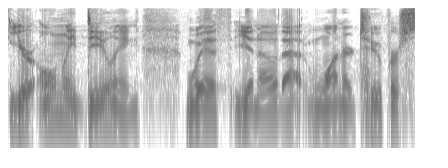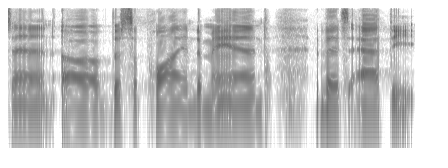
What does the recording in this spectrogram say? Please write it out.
You're only dealing with you know that one or two percent of the supply and demand that's at the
